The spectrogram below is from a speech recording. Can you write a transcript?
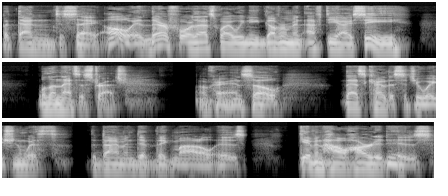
But then to say, oh, and therefore that's why we need government FDIC, well, then that's a stretch. Okay. And so that's kind of the situation with the Diamond Dybvig model is given how hard it is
